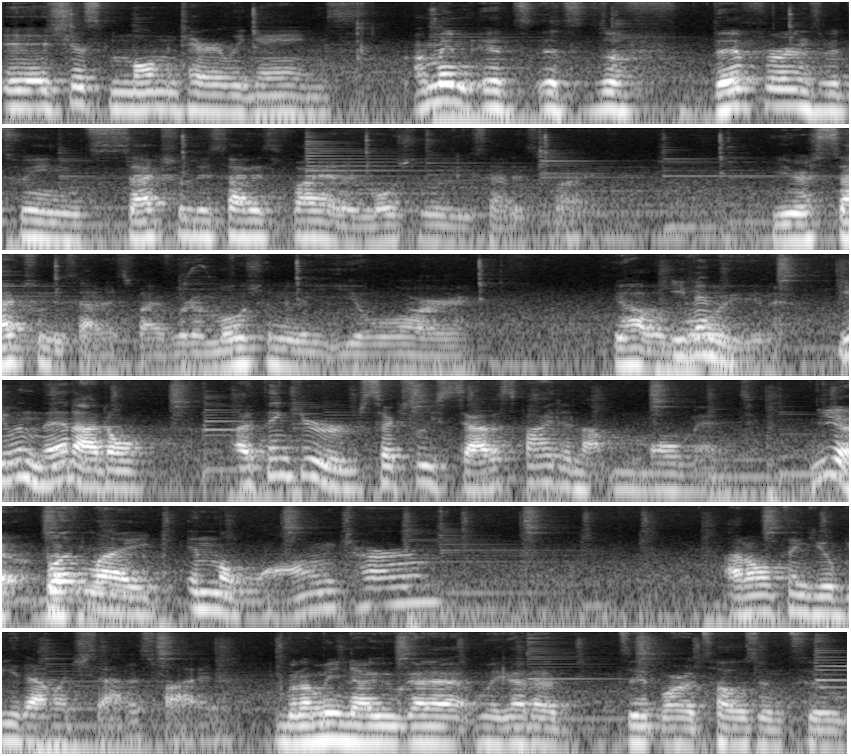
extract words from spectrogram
it's just momentarily gains. I mean, it's it's the difference between sexually satisfied and emotionally satisfied. You're sexually satisfied, but emotionally you are you have a Even- void. Even then, I don't. I think you're sexually satisfied in that moment, Yeah, but like in the long term, I don't think you'll be that much satisfied. But I mean, now you gotta we gotta dip our toes into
